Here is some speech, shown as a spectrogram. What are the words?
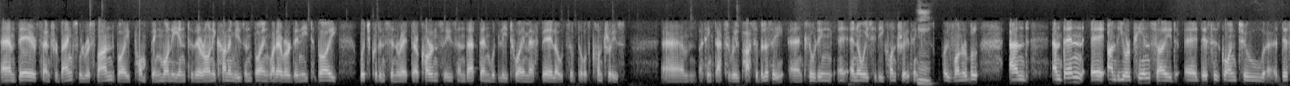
Um, their central banks will respond by pumping money into their own economies and buying whatever they need to buy, which could incinerate their currencies, and that then would lead to IMF bailouts of those countries. Um, I think that's a real possibility, including an OECD country. I think mm. is quite vulnerable, and and then uh, on the European side, uh, this is going to uh, this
